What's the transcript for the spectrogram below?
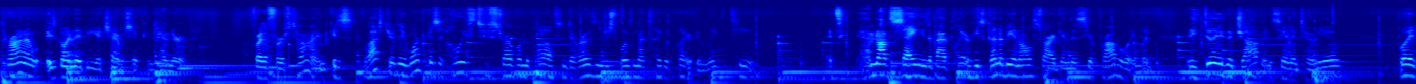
Toronto is going to be a championship contender for the first time because last year they weren't because they always to struggle in the playoffs and DeRozan just wasn't that type of player who can lead the team. It's I'm not saying he's a bad player. He's gonna be an all star again this year probably, but he's doing a good job in San Antonio. But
